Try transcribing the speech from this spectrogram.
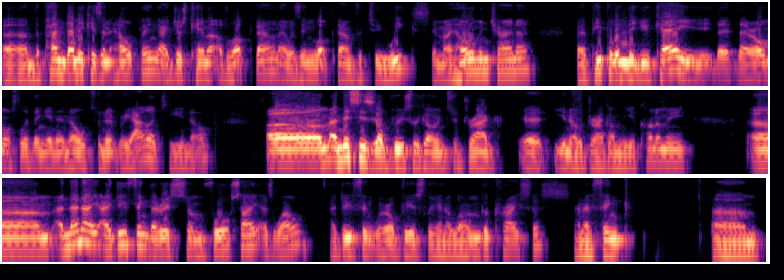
Um, the pandemic isn't helping. I just came out of lockdown. I was in lockdown for two weeks in my home in China. Uh, people in the UK, they're, they're, almost living in an alternate reality, you know. Um, and this is obviously going to drag, uh, you know, drag on the economy. Um, and then I, I, do think there is some foresight as well. I do think we're obviously in a longer crisis, and I think um,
